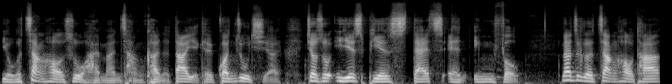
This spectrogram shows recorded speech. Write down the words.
有个账号是我还蛮常看的，大家也可以关注起来，叫做 ESPN Stats and Info。那这个账号它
